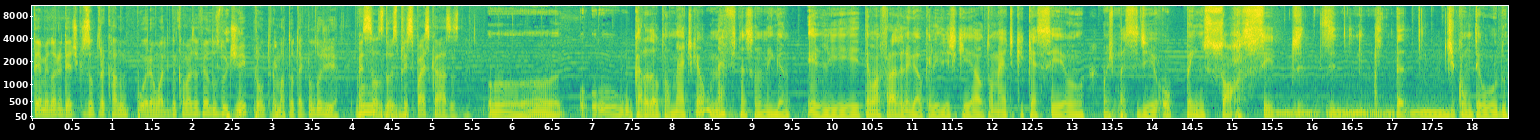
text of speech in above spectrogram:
ter a menor ideia de que eles vão trancar num porão ali, nunca mais vai ver luz do dia e pronto, matou a tecnologia. Mas são os dois principais casos. O, o, o cara da Automatic é o Meth, né? Se eu não me engano. Ele tem uma frase legal que ele diz que a Automatic quer ser uma espécie de open source de, de, de, de conteúdo.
